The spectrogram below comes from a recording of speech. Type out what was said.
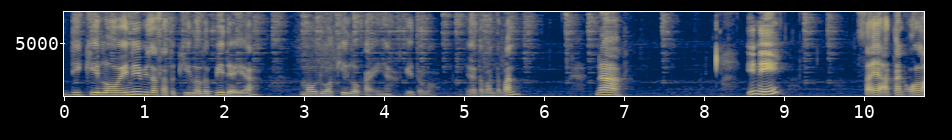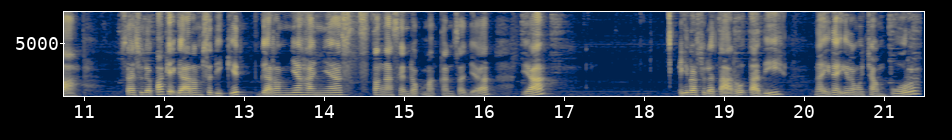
di kilo ini bisa satu kilo lebih deh ya. Mau dua kilo kayaknya gitu loh. Ya teman-teman. Nah, ini saya akan olah saya sudah pakai garam sedikit, garamnya hanya setengah sendok makan saja, ya. Ira sudah taruh tadi. Nah, ini Ira mau campur.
